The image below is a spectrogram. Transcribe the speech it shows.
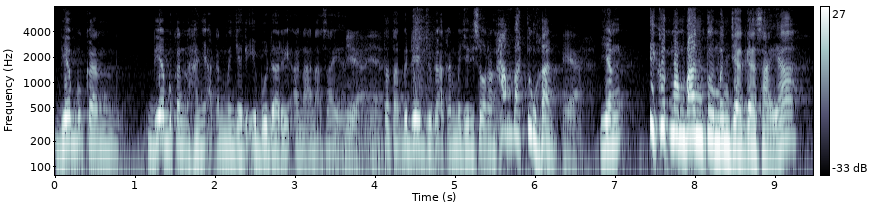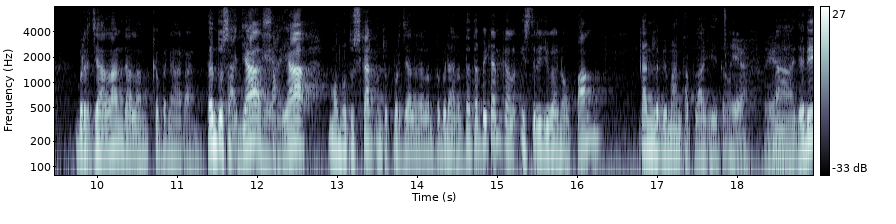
dia bukan dia bukan hanya akan menjadi ibu dari anak-anak saya, Iya, iya. tetapi dia juga akan menjadi seorang hamba Tuhan Iya. yang ikut membantu menjaga saya berjalan dalam kebenaran. Tentu saja Iya. saya memutuskan untuk berjalan dalam kebenaran, tetapi kan kalau istri juga nopang kan lebih mantap lagi itu. Iya, iya. Nah, jadi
